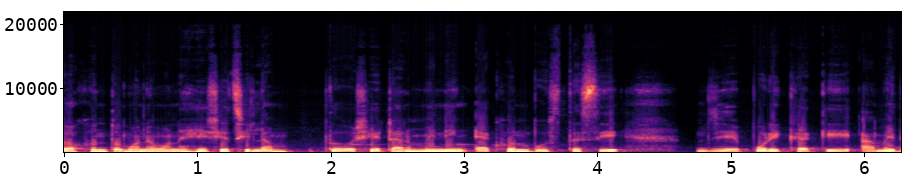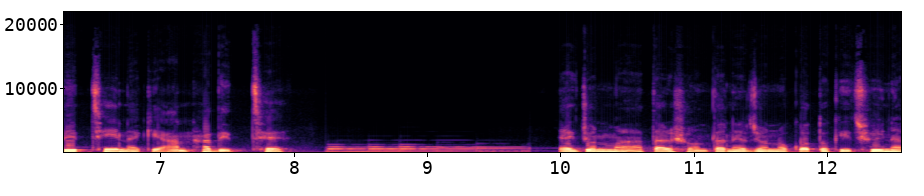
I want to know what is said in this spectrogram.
তখন তো মনে মনে হেসেছিলাম, তো সেটার মিনিং এখন বুঝতেছি যে পরীক্ষা কি আমি দিচ্ছি নাকি আনহা দিচ্ছে। একজন মা তার সন্তানের জন্য কত কিছুই না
